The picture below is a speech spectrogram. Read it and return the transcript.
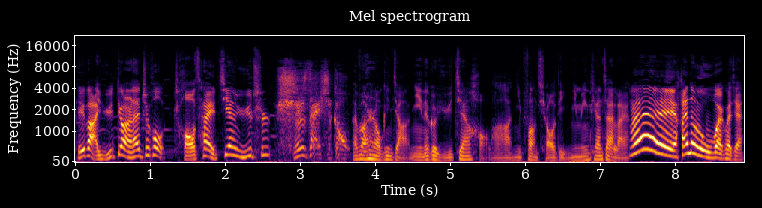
可以把鱼钓上来之后炒菜煎鱼吃，实在是高。哎，王先生，我跟你讲，你那个鱼煎好了啊，你放桥底，你明天再来，哎，还能有五百块钱。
